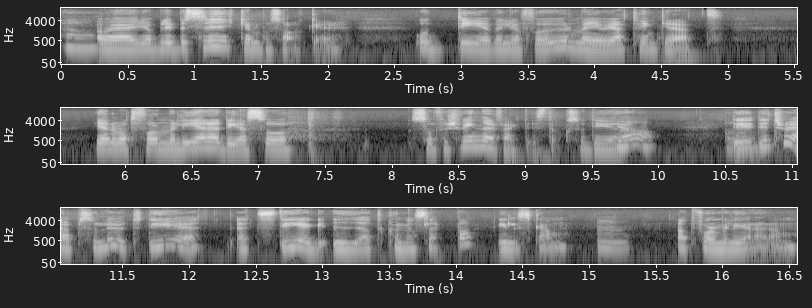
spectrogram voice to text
Ja. Och jag, jag blir besviken på saker. Och det vill jag få ur mig och jag tänker att genom att formulera det så, så försvinner det faktiskt också. Det, Ja, det, det tror jag absolut. Det är ju ett, ett steg i att kunna släppa ilskan. Att formulera den.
